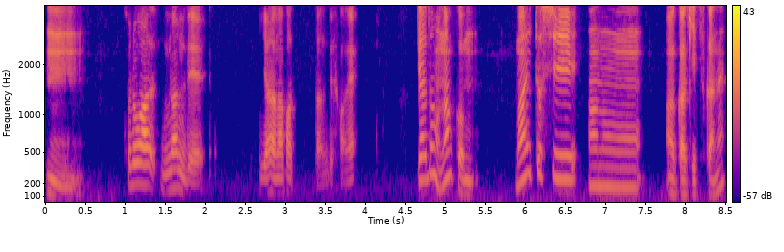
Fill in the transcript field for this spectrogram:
うんうん。それはなんでやらなかったんですかね？いや、でもなんか、毎年、あのーあ、ガキツかね。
